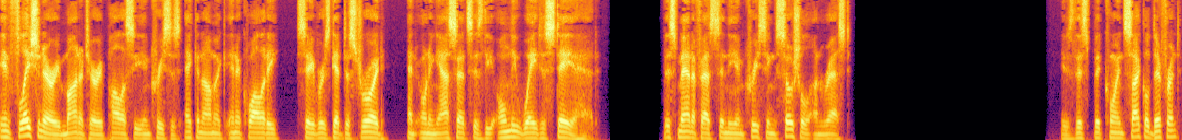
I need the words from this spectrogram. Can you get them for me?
Inflationary monetary policy increases economic inequality, savers get destroyed, and owning assets is the only way to stay ahead. This manifests in the increasing social unrest. Is this Bitcoin cycle different?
